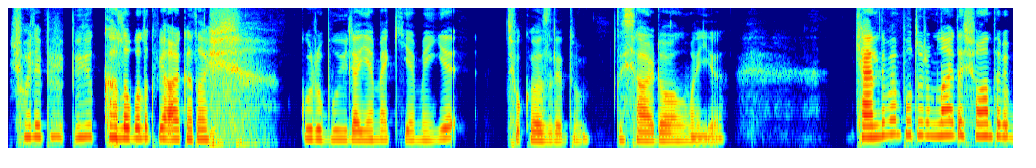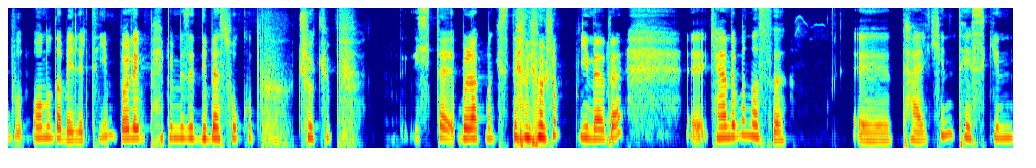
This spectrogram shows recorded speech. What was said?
Şöyle büyük, büyük kalabalık bir arkadaş grubuyla yemek yemeyi çok özledim. Dışarıda olmayı. Kendimi bu durumlarda şu an tabii bu, onu da belirteyim. Böyle hepimizi dibe sokup çöküp işte bırakmak istemiyorum yine de. E, kendimi nasıl e, telkin, teskin,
